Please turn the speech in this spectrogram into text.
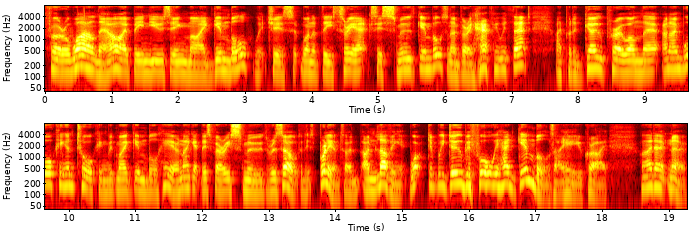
For a while now, I've been using my gimbal, which is one of the three axis smooth gimbals, and I'm very happy with that. I put a GoPro on there and I'm walking and talking with my gimbal here, and I get this very smooth result, and it's brilliant. I, am loving it. What did we do before we had gimbals? I hear you cry. Well, I don't know.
